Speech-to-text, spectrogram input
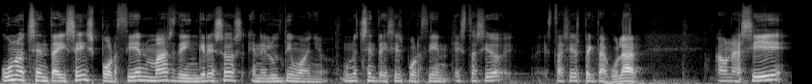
un 86% más de ingresos en el último año. Un 86%. Esto ha sido, esto ha sido espectacular. Aún así,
